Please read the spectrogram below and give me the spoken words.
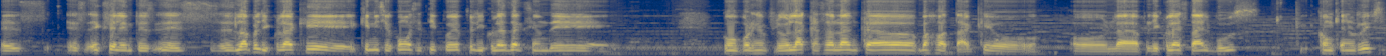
Es, es excelente, es, es, es la película que, que inició como ese tipo de películas de acción de, como por ejemplo La Casa Blanca bajo ataque o, o la película esta del bus con Keanu Reeves.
